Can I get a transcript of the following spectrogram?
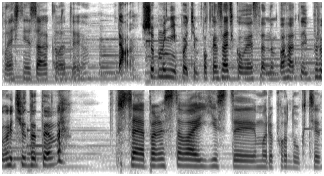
класні заклади. Да, щоб мені потім показати, коли я стану багата і прилечу до тебе. Все, переставай їсти морепродуктів.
